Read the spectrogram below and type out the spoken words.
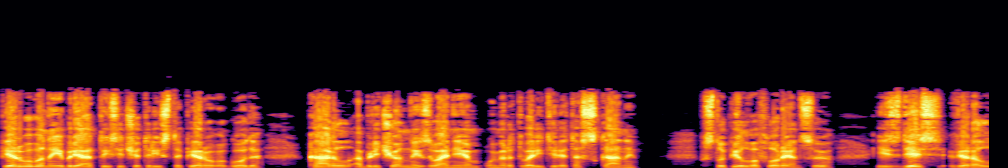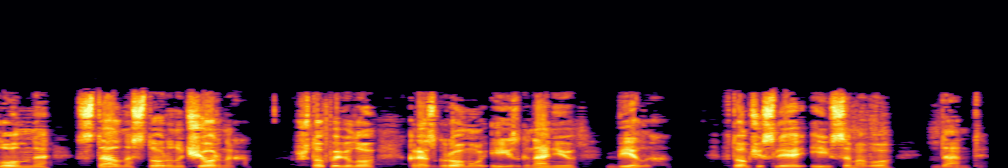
1 ноября 1301 года Карл, облеченный званием умиротворителя Тосканы, вступил во Флоренцию и здесь вероломно стал на сторону черных, что повело к разгрому и изгнанию белых, в том числе и самого Данте.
